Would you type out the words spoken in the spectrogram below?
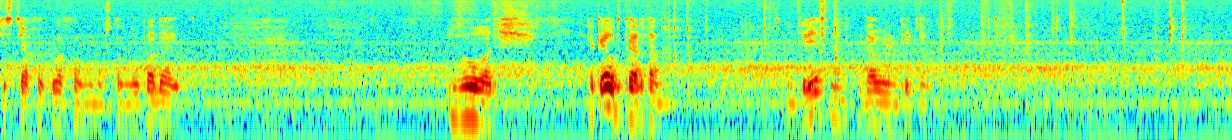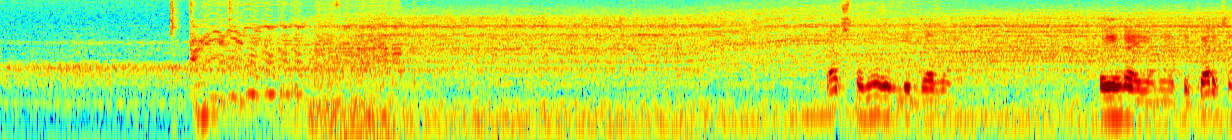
частях Оклахомы, может, он выпадает. Вот. Такая вот карта. Интересная, довольно-таки. Так что, может быть, даже поиграю я на этой карте.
